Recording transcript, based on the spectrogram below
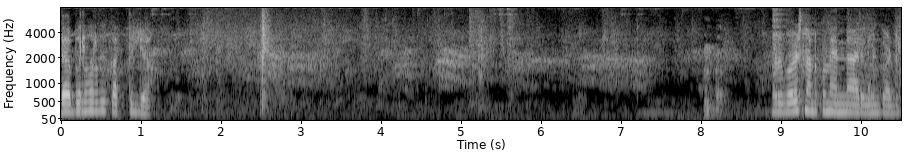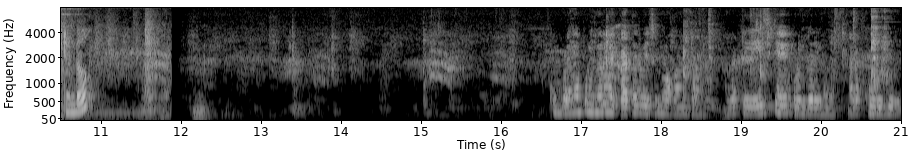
ഡബർ വിറക് കത്തില്ല. റിവേഴ്സ് നടക്കുന്ന എന്നെ ആരെങ്കിലും കണ്ടിട്ടുണ്ടോ? കുമ്പളങ്ങ പുളിങ്കറി വെക്കാത്തവർ വെച്ച് നോക്കാൻ കേട്ടോ. നല്ല ടേസ്റ്റി ആയി പുളിങ്കറിയാണത് നല്ല കുറുകിയത്.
